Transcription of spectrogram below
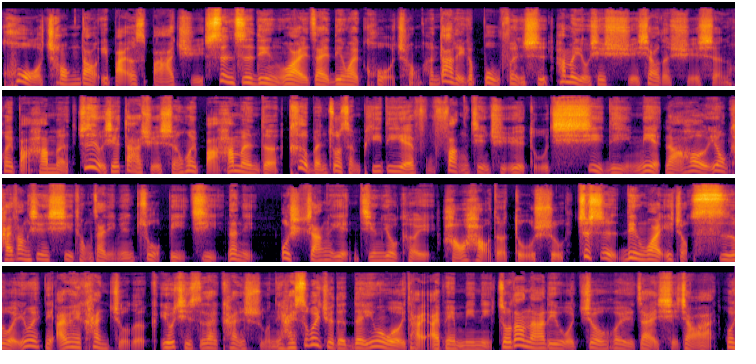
扩充到一百二十八 G，甚至另外再另外扩充。很大的一个部分是，他们有些学校的学生会把他们，就是有些大学生会把他们的课本做成 PDF 放进去阅读器里面，然后用开放性系统在里面做笔记。那你。不伤眼睛又可以好好的读书，这是另外一种思维。因为你 iPad 看久了，尤其是在看书，你还是会觉得累。因为我有一台 iPad mini，走到哪里我就会在写教案或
